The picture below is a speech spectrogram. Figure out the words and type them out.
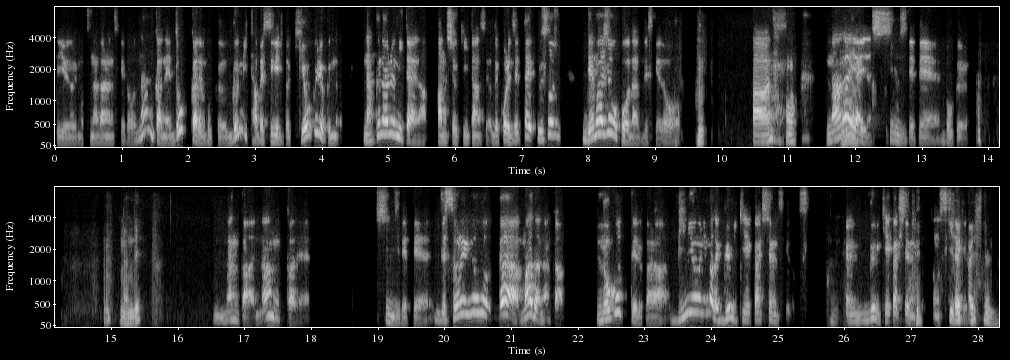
ていうのにもつながるんですけど、なんかね、どっかで僕、グミ食べ過ぎると記憶力ななくなるみたいな話を聞いたんですよ。で、これ絶対嘘、デマ情報なんですけどうん、あの、長い間信じてて、僕、なんで？なんか、なんかね、信じてて、で、それが、まだなんか、残ってるから、微妙にまだグミ警戒してるんですけど、グミ警戒してるんですよ。その好きだけど。警戒してん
